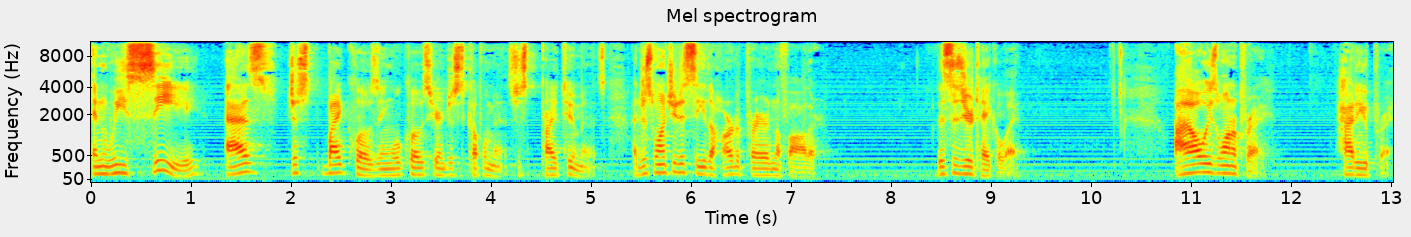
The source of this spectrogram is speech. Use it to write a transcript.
And we see, as just by closing, we'll close here in just a couple minutes, just probably two minutes. I just want you to see the heart of prayer in the Father. This is your takeaway. I always want to pray. How do you pray?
